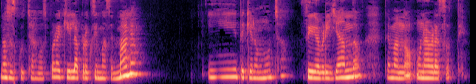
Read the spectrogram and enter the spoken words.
nos escuchamos por aquí la próxima semana. Y te quiero mucho sigue brillando. Te mando un abrazote.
